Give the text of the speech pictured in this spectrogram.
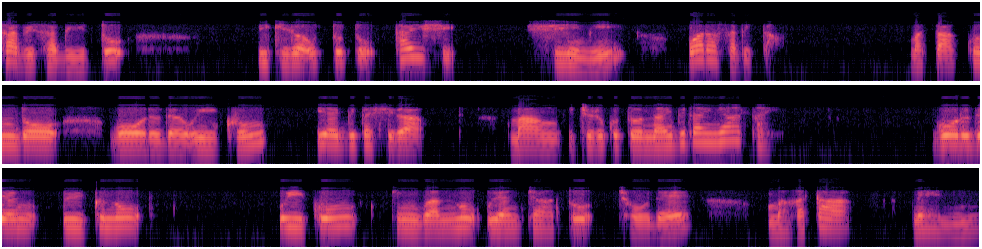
さびさびと生きがうっとと大使しみわらさびた。また今度ゴールデンウィークンいやびたしがまんいちることないびだんやたい。ゴールデンウィークのウィークンキンのウヤンチャートちょうでまがた名人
